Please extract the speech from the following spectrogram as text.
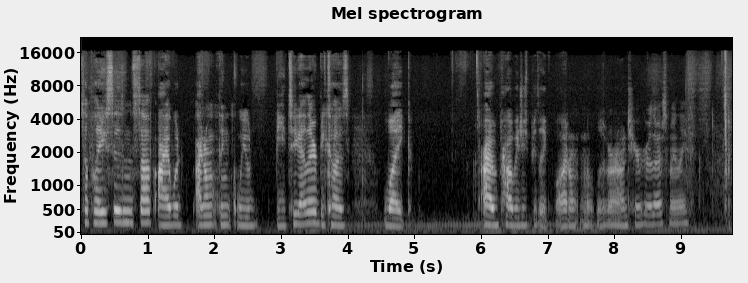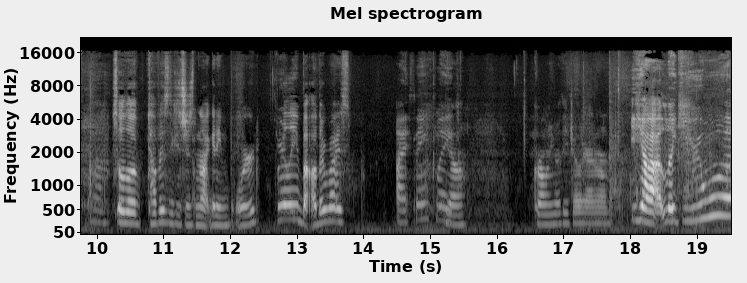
to places and stuff, I would I don't think we would be together because like I would probably just be like, well, I don't want to live around here for the rest of my life. So the toughest thing is just not getting bored, really. But otherwise, I think like yeah, growing with each other. I don't know. Yeah, like you,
